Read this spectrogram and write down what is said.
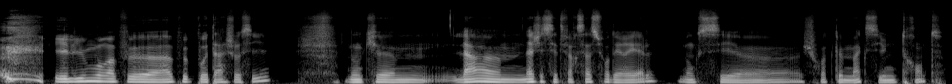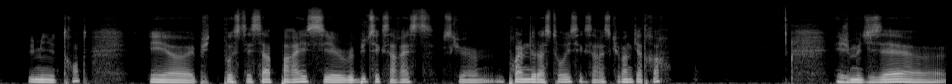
et l'humour un peu, un peu potache aussi. Donc là, là j'essaie de faire ça sur des réels. Donc c'est, je crois que le max, c'est une 30, 1 minute 30. Et, euh, et puis de poster ça, pareil, c'est le but, c'est que ça reste. Parce que euh, le problème de la story, c'est que ça reste que 24 heures. Et je me disais, euh,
